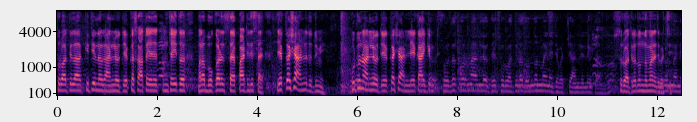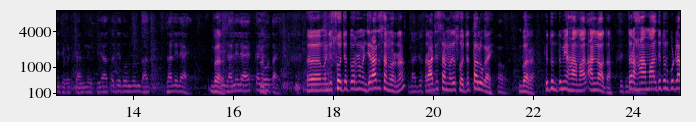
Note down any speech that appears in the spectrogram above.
सुरुवातीला किती नग आणले होते? कसं आता हे तुमच्या इथं मला बोकड दिसत आहे पाठी दिसत आहे हे कसे आणले होते तुम्ही? कुठून आणले होते? कसे आणले? काय किंमत? सोजतवरनं आणले होते. सुरुवातीला दोन दोन महिन्याचे बच्चे आणलेले होते आम्ही सुरुवातीला दोन दोन महिन्याचे दोन बच्चे. महिन्याचे बच्चे आणले होते. आता ते दोन दोन झालेले आहेत. बरं. काही झालेले आहेत काही होत आहे. अं, म्हणजे सोजतवरनं म्हणजे राजस्थानवरनं? राजस्थान. राजस्थानमध्ये सोजत तालुका आहे. हो. बरं. तिथून तुम्ही हा माल आणला होता. तर हा माल तिथून कुठल्या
